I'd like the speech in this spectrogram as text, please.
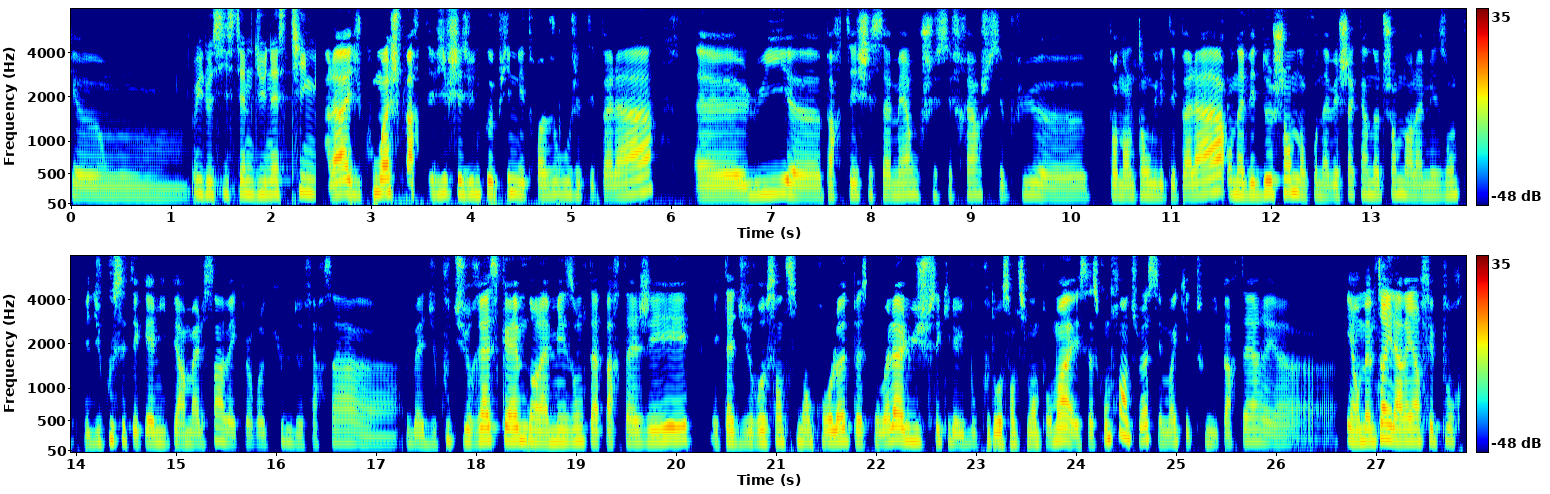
que oui le système du nesting. Voilà et du coup moi je partais vivre chez une copine les trois jours où j'étais pas là. Euh, lui euh, partait chez sa mère ou chez ses frères, je sais plus, euh, pendant le temps où il était pas là. On avait deux chambres, donc on avait chacun notre chambre dans la maison. Mais du coup, c'était quand même hyper malsain avec le recul de faire ça. Euh. Bah, du coup, tu restes quand même dans la maison que tu as partagée et tu as du ressentiment pour l'autre parce que voilà, lui, je sais qu'il a eu beaucoup de ressentiment pour moi et ça se comprend, tu vois. C'est moi qui ai tout mis par terre et, euh, et en même temps, il a rien fait pour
